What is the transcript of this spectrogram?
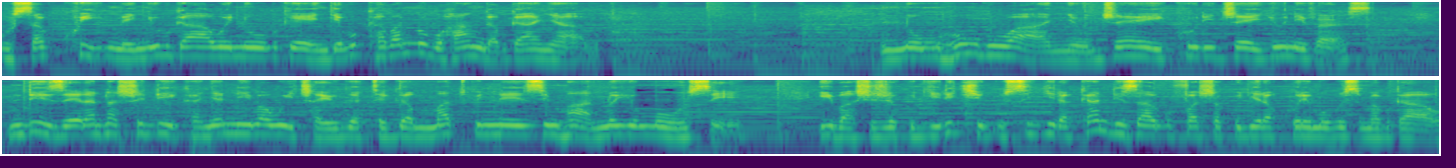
Gusa kwimenya ubwawe ni ubwenge bukaba n'ubuhanga bwa nyabwo. Ni umuhungu wanyu Jay kuri Jay Universe. Ndizera ntashidikanya niba wicaye ugatega amatwi neza impano y'umunsi. Ibashije kugira ikigusigira kandi izagufasha kugera kure mu buzima bwawe.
